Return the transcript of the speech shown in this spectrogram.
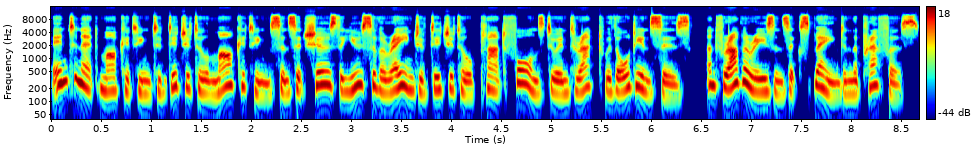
Internet Marketing to Digital Marketing since it shows the use of a range of digital platforms to interact with audiences, and for other reasons explained in the preface.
